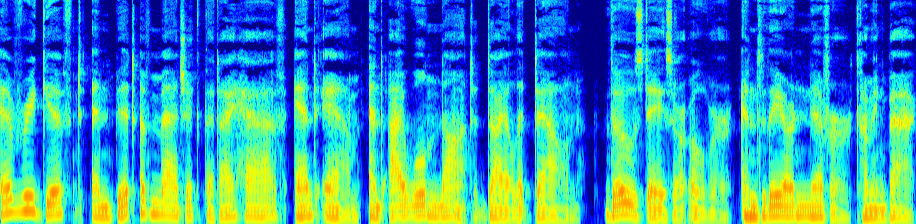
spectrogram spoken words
every gift and bit of magic that I have and am, and I will not dial it down. Those days are over and they are never coming back.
